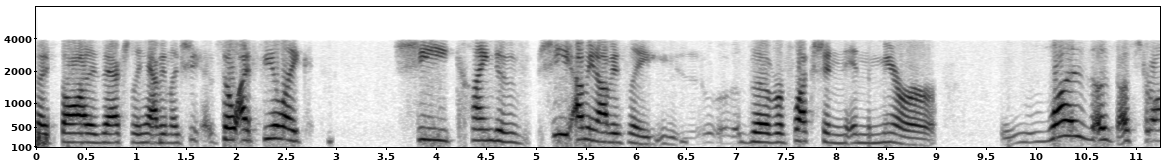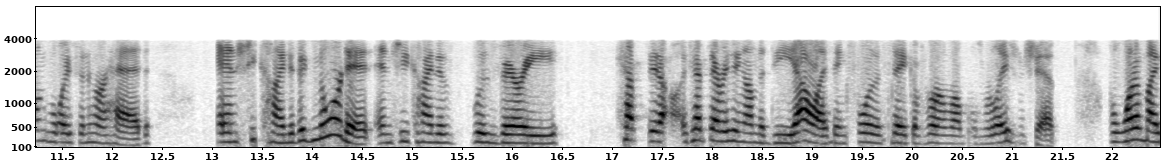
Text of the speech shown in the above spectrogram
I thought is actually having like she. So I feel like she kind of she. I mean, obviously, the reflection in the mirror was a, a strong voice in her head, and she kind of ignored it, and she kind of was very kept it kept everything on the DL. I think for the sake of her and Rumple's relationship. But one of my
